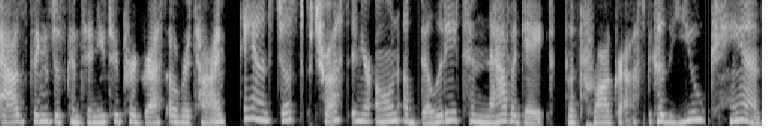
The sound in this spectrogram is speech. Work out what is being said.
as things just continue to progress over time. And just trust in your own ability to navigate the progress because you can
